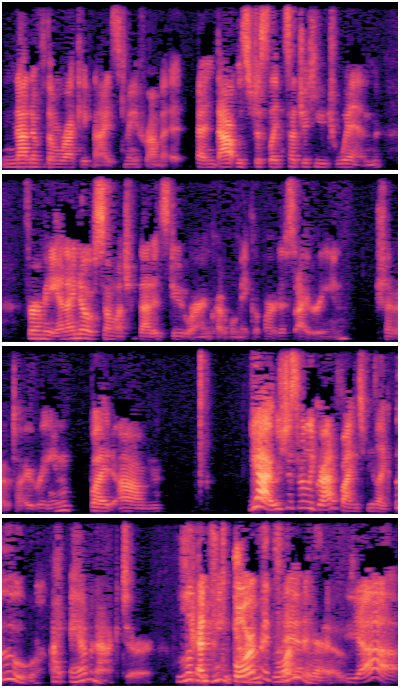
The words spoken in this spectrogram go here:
none of them recognized me from it. And that was just like such a huge win for me. And i know so much of that is due to our incredible makeup artist irene. Shout out to irene. But um yeah, it was just really gratifying to be like, ooh, I am an actor. Look transformative. at me, transformative. Yeah.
